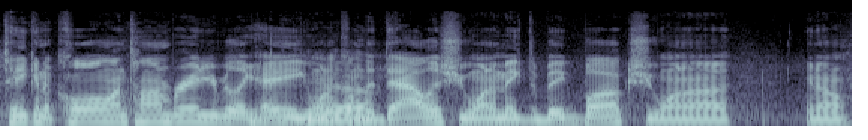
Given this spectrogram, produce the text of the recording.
taking a call on Tom Brady. You'd be like, hey, you want to come to Dallas? You want to make the big bucks? You want to. You know,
